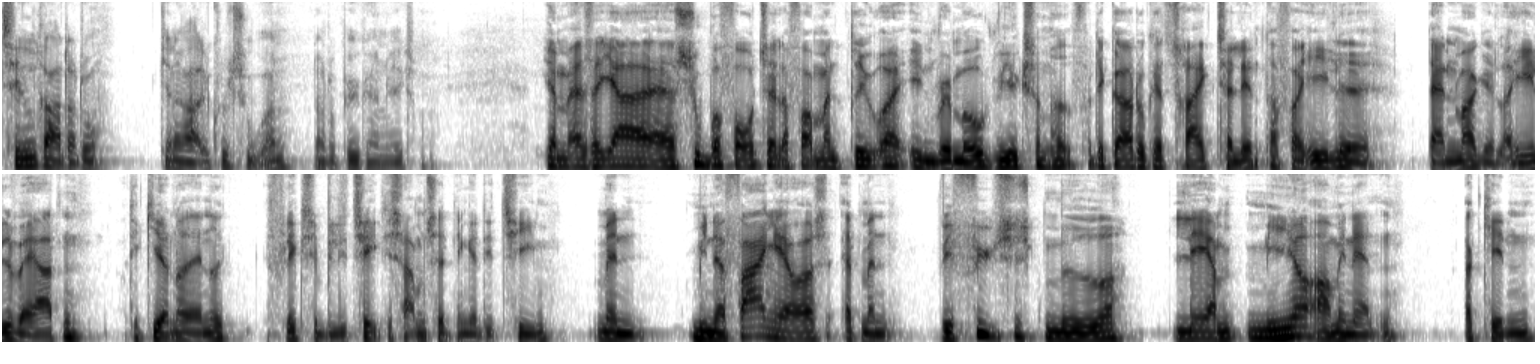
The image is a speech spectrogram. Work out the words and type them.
tilretter du generelt kulturen, når du bygger en virksomhed? Jamen altså, jeg er super fortæller for, at man driver en remote virksomhed, for det gør, at du kan trække talenter fra hele Danmark eller hele verden. Det giver noget andet fleksibilitet i sammensætningen af dit team. Men min erfaring er også, at man ved fysisk møder lærer mere om hinanden at kende,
